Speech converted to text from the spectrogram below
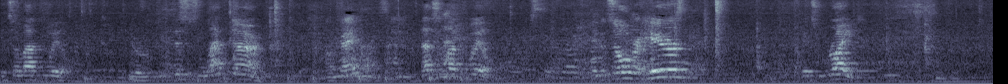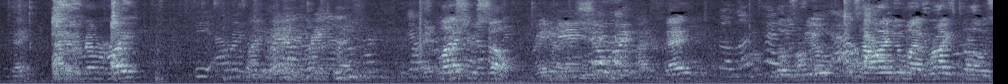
it's a left wheel. You're, this is left arm, okay? That's left wheel. If it's over here, it's right. Okay? How do you remember right? Right. Bless yourself. Okay? Those of you, that's how I knew my right till I was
